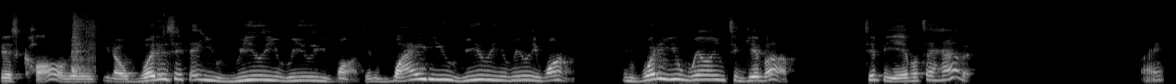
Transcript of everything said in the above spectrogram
this call is you know what is it that you really really want and why do you really really want it and what are you willing to give up to be able to have it right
